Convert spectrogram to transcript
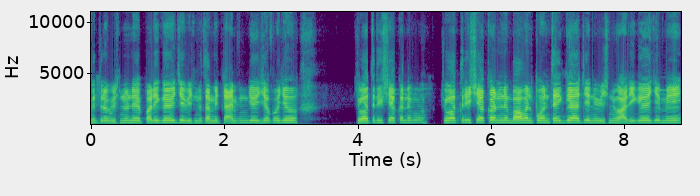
મિત્રો, વિષ્ણુને પડી ગયું છે. વિષ્ણુ, તમે ટાઈમિંગ જોઈ શકો છો. ચોત્રીસ સેકન્ડ ચોત્રીસ સેકન્ડ બાવન પોઈન્ટ થઈ ગયા છે અને વિષ્ણુ હારી ગયો છે. મેં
